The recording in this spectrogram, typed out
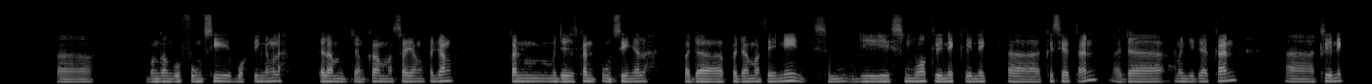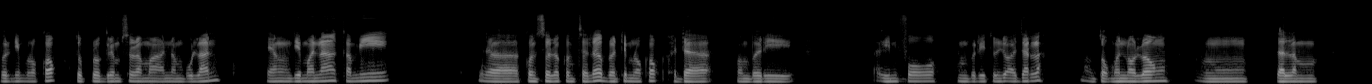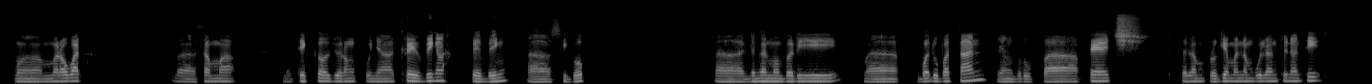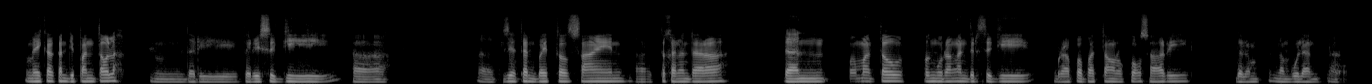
uh, mengganggu fungsi buah pinggang lah dalam jangka masa yang panjang akan menjadikan fungsinya lah pada pada masa ini di semua klinik-klinik uh, kesihatan ada menyediakan uh, klinik berhenti merokok untuk program selama enam bulan yang di mana kami uh, konselor-konselor berhenti merokok ada memberi info, memberi tunjuk ajar lah untuk menolong um, dalam merawat uh, sama tackle orang punya craving lah, craving uh, sigup uh, dengan memberi uh, buat ubatan yang berupa patch dalam program enam bulan tu nanti mereka akan dipantau lah um, dari dari segi uh, uh, kesihatan vital sign, uh, tekanan darah dan memantau pengurangan dari segi berapa batang rokok sehari dalam enam bulan. Uh,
